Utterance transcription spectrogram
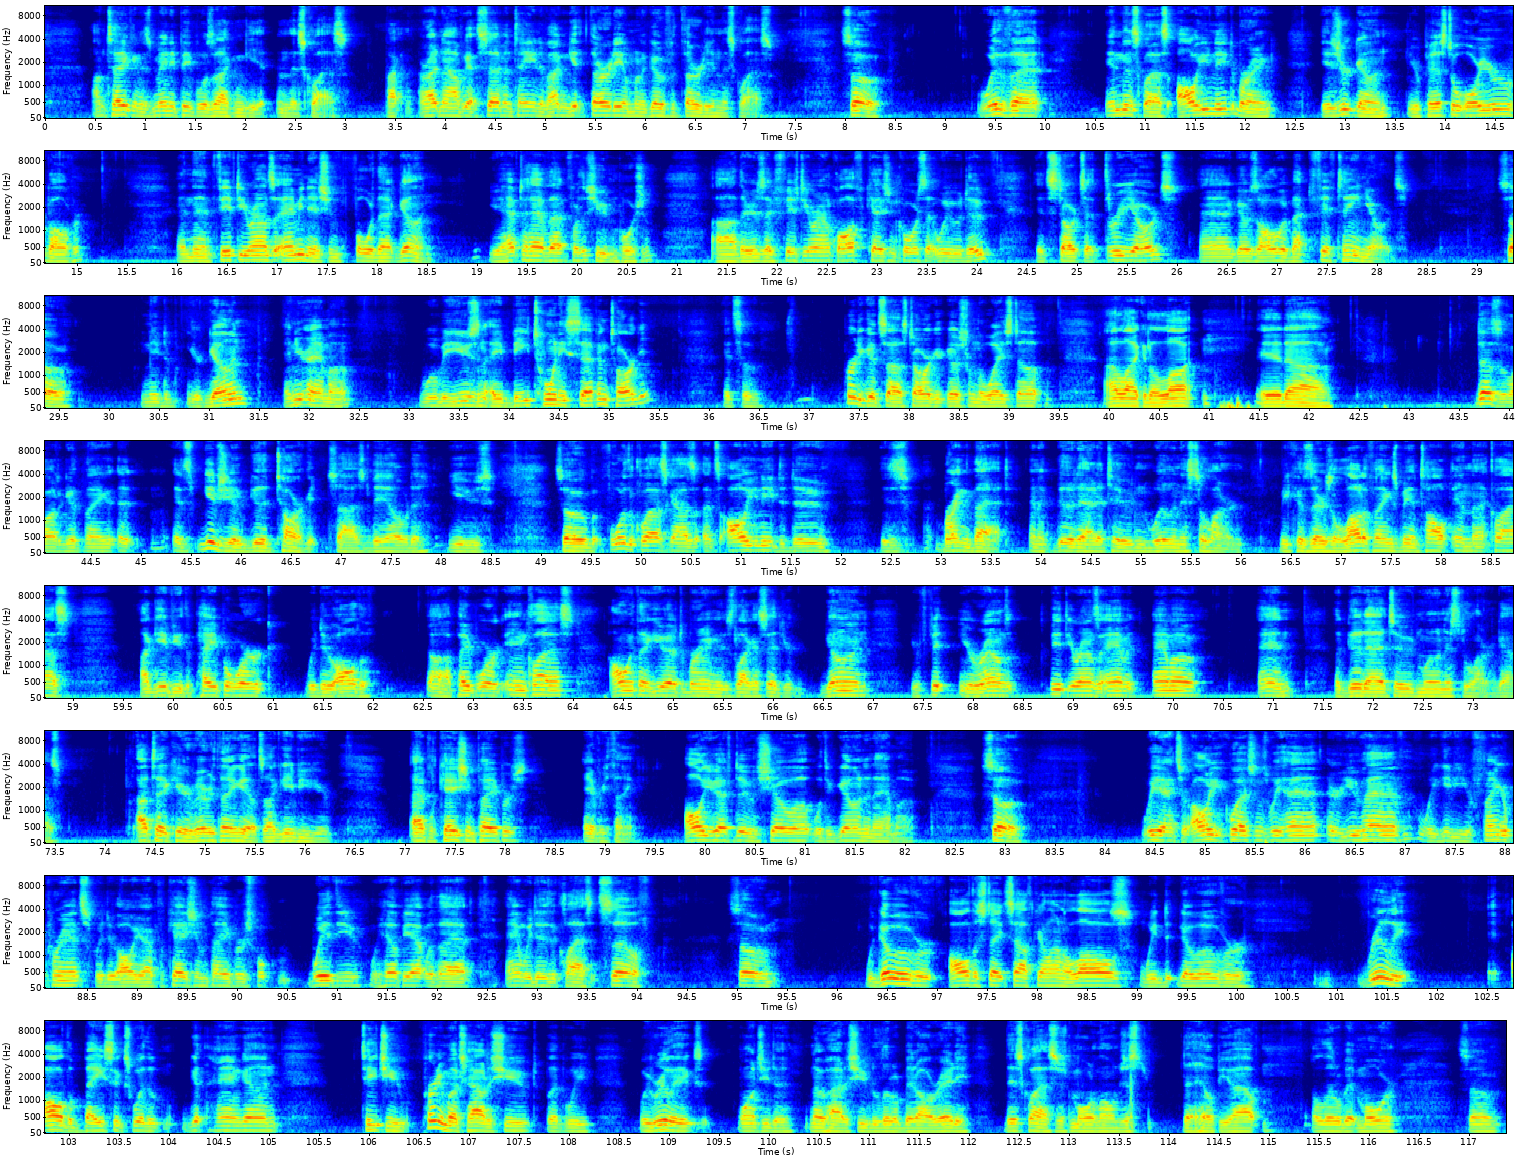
I'm taking as many people as I can get in this class. Right now, I've got 17. If I can get 30, I'm going to go for 30 in this class. So, with that, in this class, all you need to bring is your gun, your pistol or your revolver, and then 50 rounds of ammunition for that gun. You have to have that for the shooting portion. Uh, there is a 50 round qualification course that we would do. It starts at three yards and goes all the way back to 15 yards. So you need to, your gun and your ammo. We'll be using a B27 target. It's a pretty good sized target. Goes from the waist up. I like it a lot. It uh, does a lot of good things. It it gives you a good target size to be able to use. So, but for the class, guys, that's all you need to do is bring that and a good attitude and willingness to learn because there's a lot of things being taught in that class. I give you the paperwork. We do all the uh, paperwork in class. Only thing you have to bring is, like I said, your gun, your fit, your rounds, 50 rounds of ammo, and a good attitude and willingness to learn, guys. I take care of everything else. I give you your application papers, everything. All you have to do is show up with your gun and ammo. So, we answer all your questions we have or you have. We give you your fingerprints. We do all your application papers for, with you. We help you out with that, and we do the class itself. So we go over all the state South Carolina laws. We go over really all the basics with a handgun. Teach you pretty much how to shoot, but we we really want you to know how to shoot a little bit already. This class is more along just to help you out a little bit more. So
